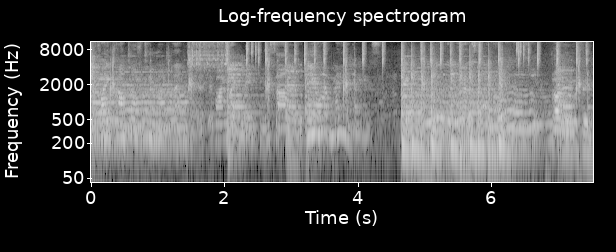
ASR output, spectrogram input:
I cut off too much lettuce, if I'm like making a salad, do you have mayonnaise? That was the thing.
